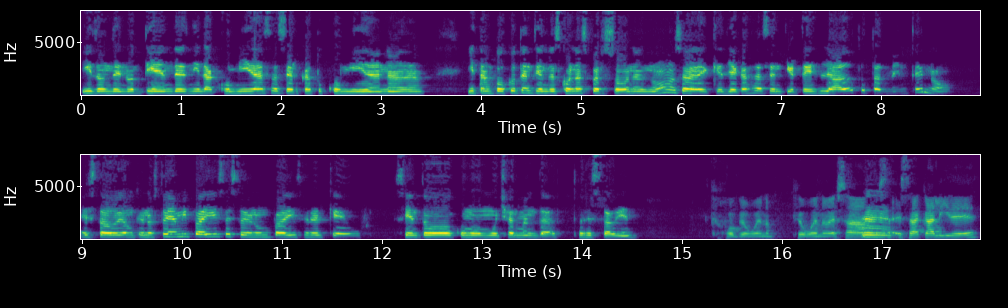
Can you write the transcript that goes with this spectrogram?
y donde no entiendes ni la comida se acerca a tu comida, nada. Y tampoco te entiendes con las personas, ¿no? O sea, de que llegas a sentirte aislado totalmente, no. He estado, aunque no estoy en mi país, estoy en un país en el que siento como mucha hermandad, entonces está bien. qué bueno, qué bueno, esa, mm. esa, calidez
